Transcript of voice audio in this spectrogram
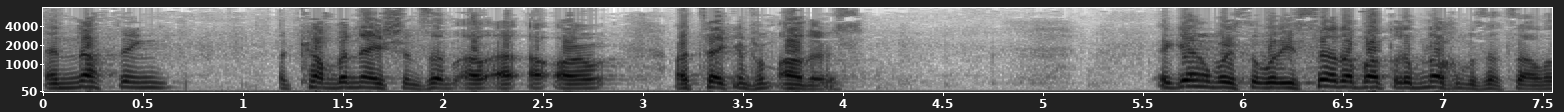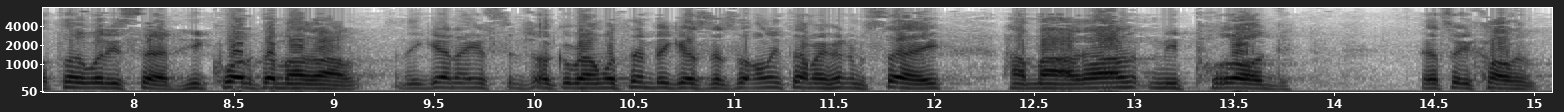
And nothing, uh, combinations of, uh, uh, are, are taken from others. Again, what he said about Reb Nachum Zatzal, I'll tell you what he said. He quoted the Maharal. And again, I used to joke around with him because it's the only time I heard him say, HaMaharal miprog. That's what he called him.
